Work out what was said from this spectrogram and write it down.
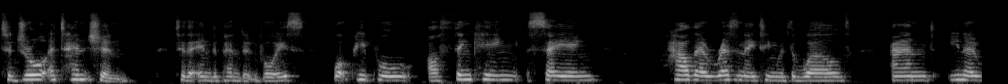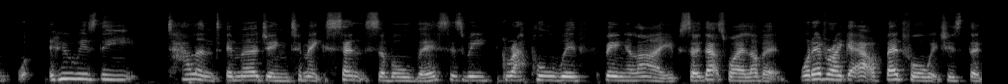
to draw attention to the independent voice, what people are thinking, saying, how they're resonating with the world and you know who is the talent emerging to make sense of all this as we grapple with being alive. So that's why I love it. Whatever I get out of bed for, which is the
